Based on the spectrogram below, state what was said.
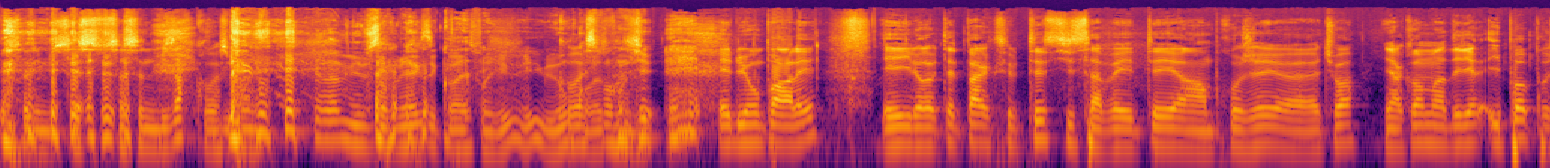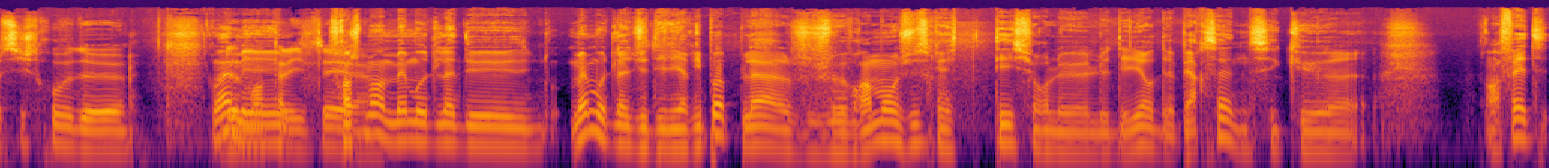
Ça sonne, ça- ça sonne bizarre, correspondu. Ouais, mais il me semble bien que c'est correspondu. Oui, lui, on correspondu. correspondu et lui ont parlé et il aurait peut-être pas accepté si ça avait été un projet euh, tu vois il y a quand même un délire hip-hop aussi je trouve de, Ouais, de mais mentalité euh. franchement, même au-delà de, même au-delà du délire hip-hop, là, je veux vraiment juste rester sur le, le délire de personne. C'est que, euh, en fait,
